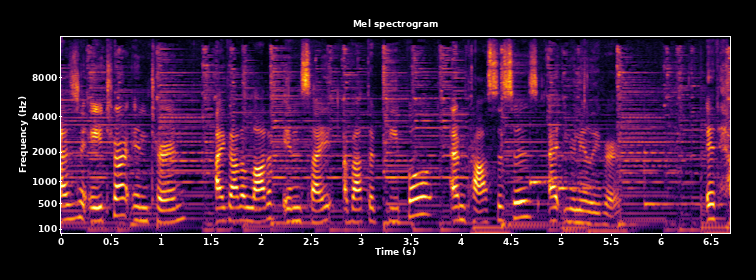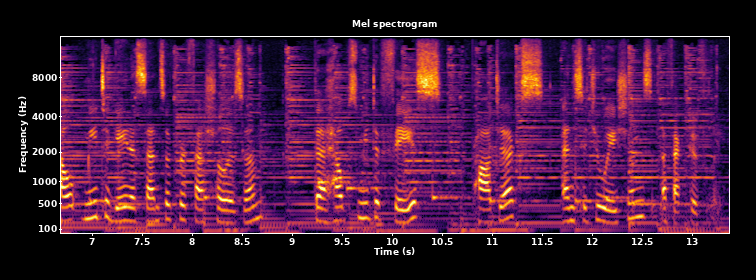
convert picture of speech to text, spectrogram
As an HR intern, I got a lot of insight about the people and processes at Unilever. It helped me to gain a sense of professionalism that helps me to face projects and situations effectively.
